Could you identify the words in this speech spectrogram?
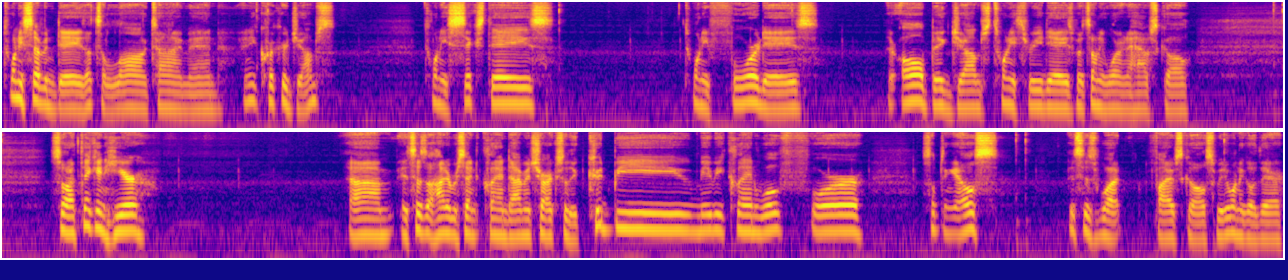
27 days, that's a long time, man. Any quicker jumps? 26 days, 24 days. They're all big jumps, 23 days, but it's only one and a half skull. So I'm thinking here, um, it says 100% Clan Diamond Shark, so there could be maybe Clan Wolf or something else. This is what? Five skulls, so we don't want to go there.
